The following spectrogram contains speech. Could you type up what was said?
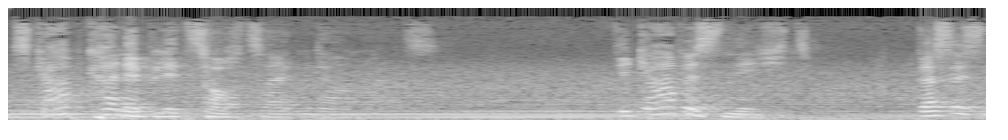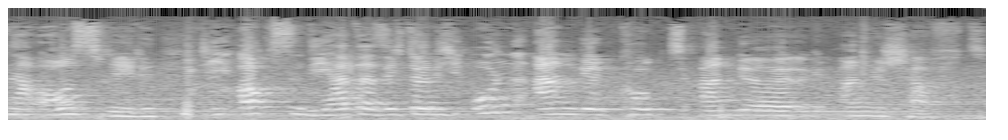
Es gab keine Blitzhochzeiten damals. Die gab es nicht. Das ist eine Ausrede. Die Ochsen, die hat er sich doch nicht unangeguckt ange, angeschafft.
